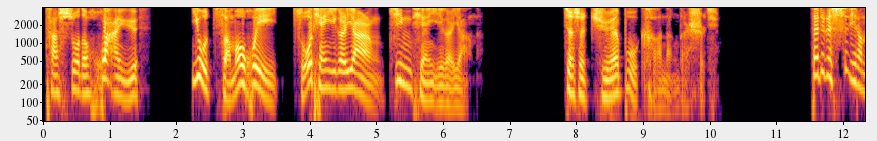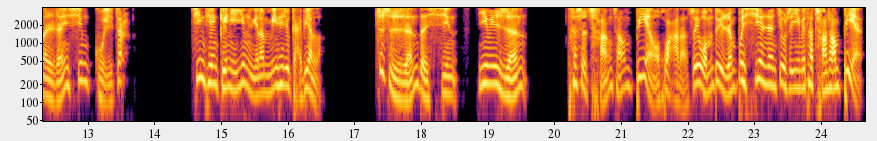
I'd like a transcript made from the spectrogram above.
他说的话语又怎么会昨天一个样，今天一个样呢？这是绝不可能的事情。在这个世界上的人心诡诈，今天给你应允了，明天就改变了，这是人的心，因为人。他是常常变化的，所以我们对人不信任，就是因为他常常变。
